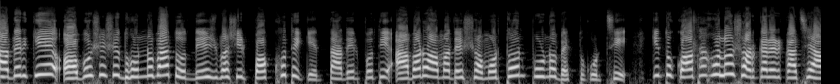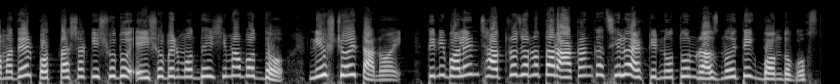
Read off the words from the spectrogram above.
তাদেরকে অবশেষে ধন্যবাদ ও দেশবাসীর পক্ষ থেকে তাদের প্রতি আবারও আমাদের সমর্থন পূর্ণ ব্যক্ত করছি। কিন্তু কথা হলো, সরকারের কাছে আমাদের প্রত্যাশা কি শুধু এইসবের মধ্যেই সীমাবদ্ধ? নিশ্চয়ই তা নয়। তিনি বলেন, ছাত্র জনতার আকাঙ্ক্ষা ছিল একটি নতুন রাজনৈতিক বন্দোবস্ত।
